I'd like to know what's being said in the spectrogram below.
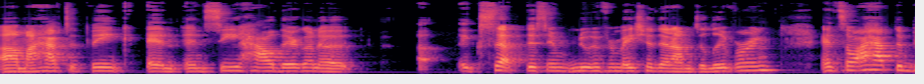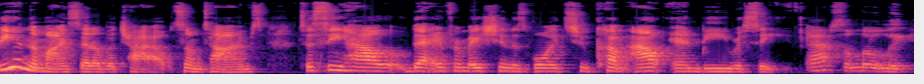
Um, I have to think and and see how they're gonna accept this new information that I'm delivering. And so I have to be in the mindset of a child sometimes to see how that information is going to come out and be received. Absolutely.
